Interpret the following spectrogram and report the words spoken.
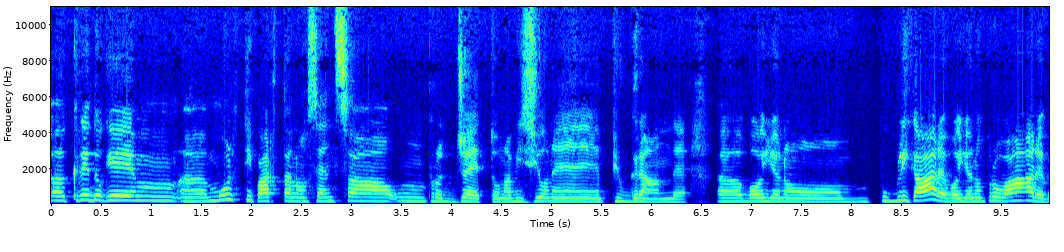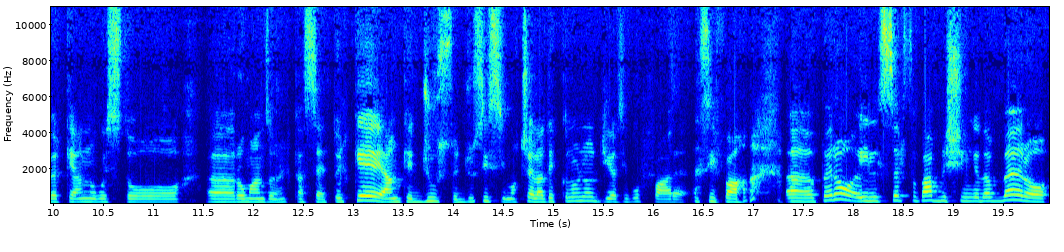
Uh, credo che um, uh, molti partano senza un progetto, una visione più grande, uh, vogliono pubblicare, vogliono provare perché hanno questo romanzo nel cassetto, il che è anche giusto, è giustissimo, c'è la tecnologia, si può fare, si fa, però il self-publishing davvero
